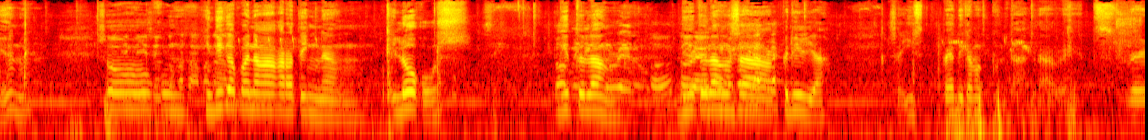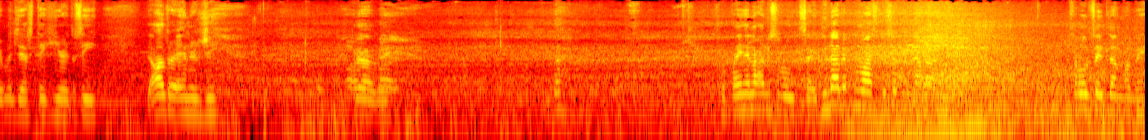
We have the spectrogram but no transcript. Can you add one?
Yan oh. So, kung hindi ka pa nakakarating ng Ilocos, dito lang, dito lang sa Pililya, sa east, pwede ka magpunta. Grabe. It's very majestic here to see the altar energy. Grabe. Diba? So, pahinga lang kami sa roadside. Hindi namin pumasok sa pinaka... Sa roadside lang kami.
